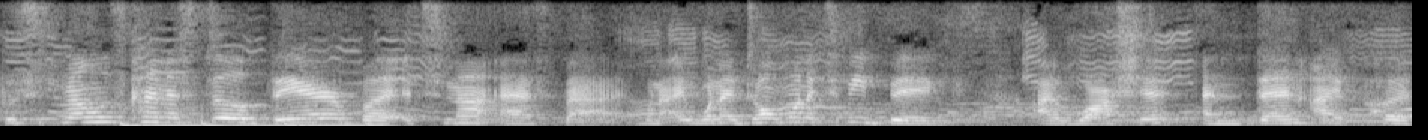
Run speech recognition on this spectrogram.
The smell is kind of still there, but it's not as bad. When I when I don't want it to be big, I wash it and then I put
